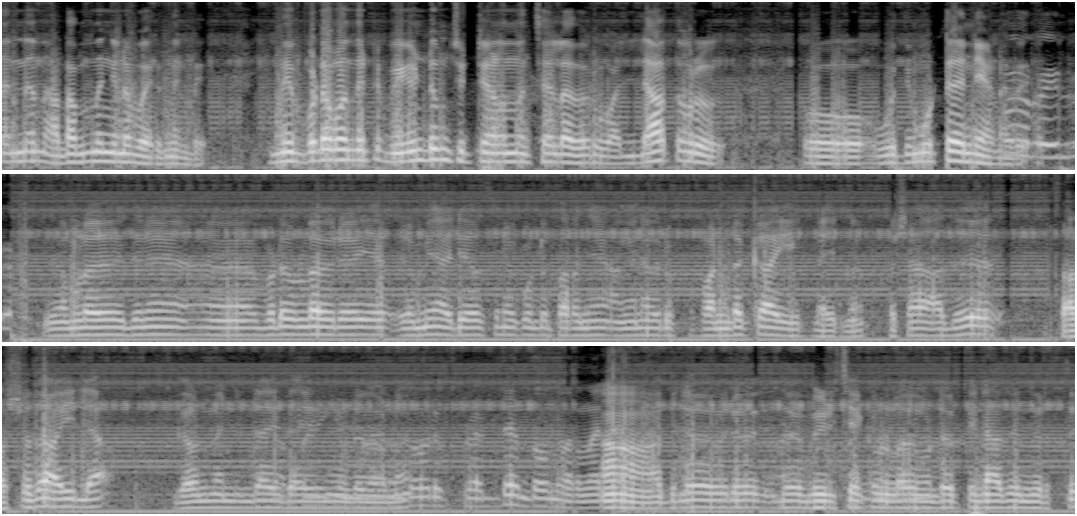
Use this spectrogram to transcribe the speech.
തന്നെ നടന്നിങ്ങനെ വരുന്നുണ്ട്. ഇന്ന് ഇവിടെ വന്നിട്ട് വീണ്ടും ചുറ്റണമെന്ന് വെച്ചാൽ അതൊരു വല്ലാത്തൊരു ബുദ്ധിമുട്ട് തന്നെയാണത്. നമ്മൾ ഇതിന് ഇവിടെയുള്ള ഒരു രമ്യ അരിയോസിനെ കൊണ്ട് പറഞ്ഞ് അങ്ങനെ ഒരു ഫണ്ടൊക്കെ ആയിട്ടുണ്ടായിരുന്നു. പക്ഷെ അത് സാക്ഷരത ആയില്ല. ഗവൺമെന്റിന്റെ ഇതായതുകൊണ്ട് വേണം ഒരു ഫ്ലഡ് എന്തോന്ന് ആ അതിൽ അതിൽ ഒരു ഇത് വീഴ്ചയൊക്കെ ഉള്ളതുകൊണ്ട് പിന്നെ അത് നിർത്തി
